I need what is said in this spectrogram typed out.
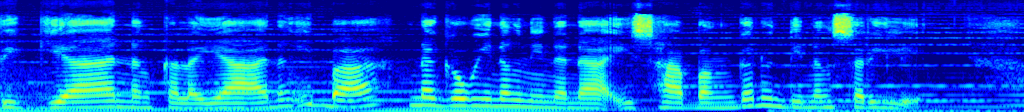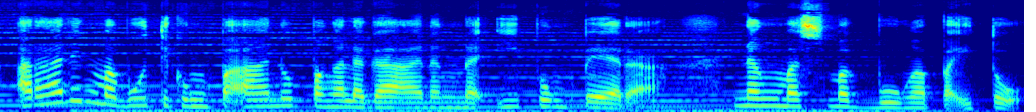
Bigyan ng kalayaan ng iba na gawin ang ninanais habang ganun din ang sarili. Aralin mabuti kung paano pangalagaan ang naipong pera nang mas magbunga pa ito.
